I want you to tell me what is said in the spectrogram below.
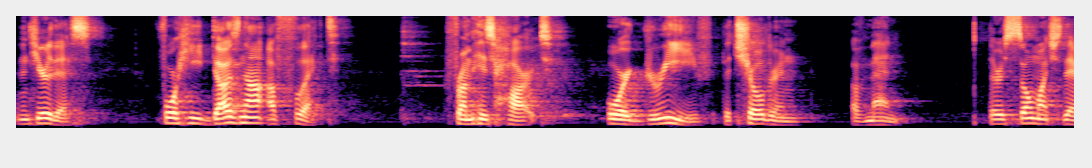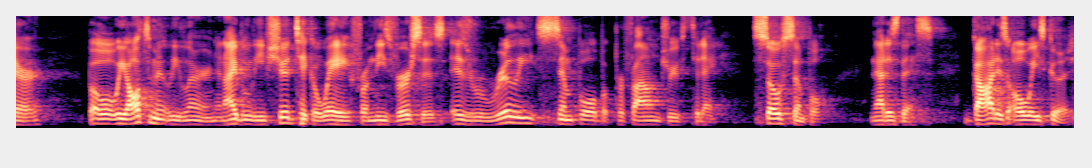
And hear this for he does not afflict from his heart or grieve the children of men. There is so much there. But what we ultimately learn, and I believe should take away from these verses, is really simple but profound truth today. So simple. And that is this God is always good.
